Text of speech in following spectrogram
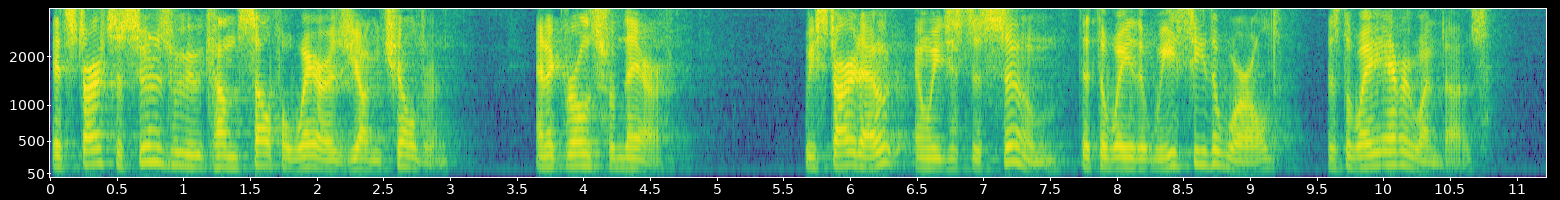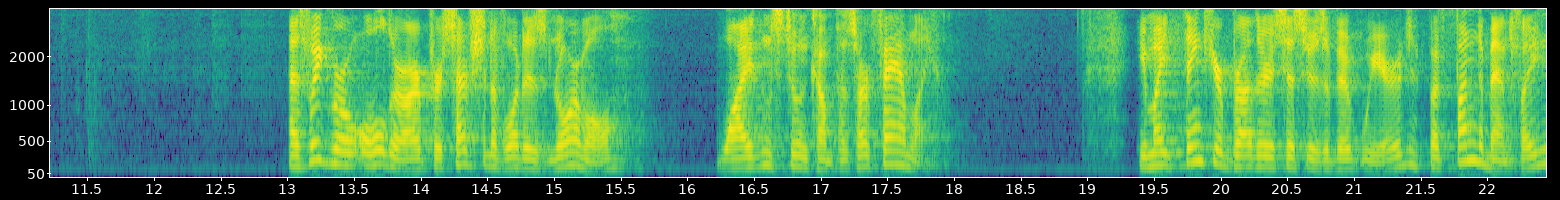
It starts as soon as we become self aware as young children and it grows from there. We start out and we just assume that the way that we see the world is the way everyone does. As we grow older, our perception of what is normal widens to encompass our family. You might think your brother or sister is a bit weird, but fundamentally,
